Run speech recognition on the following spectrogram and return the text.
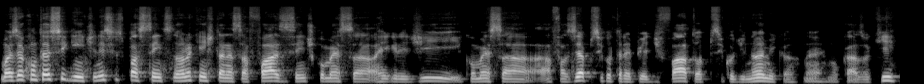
Mas acontece o seguinte: nesses pacientes, na hora que a gente está nessa fase, se a gente começa a regredir e começa a fazer a psicoterapia de fato, a psicodinâmica, né, no caso aqui,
